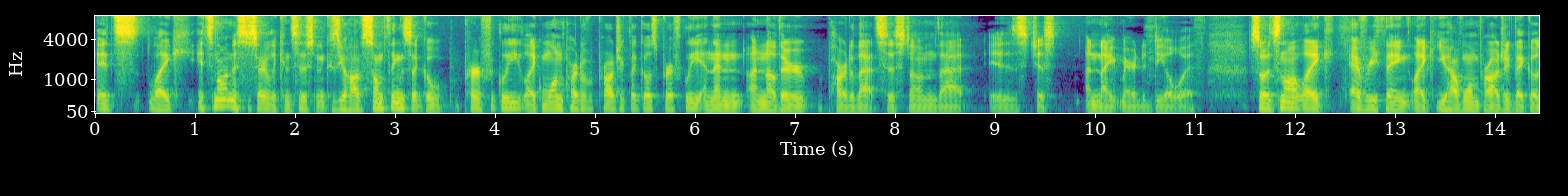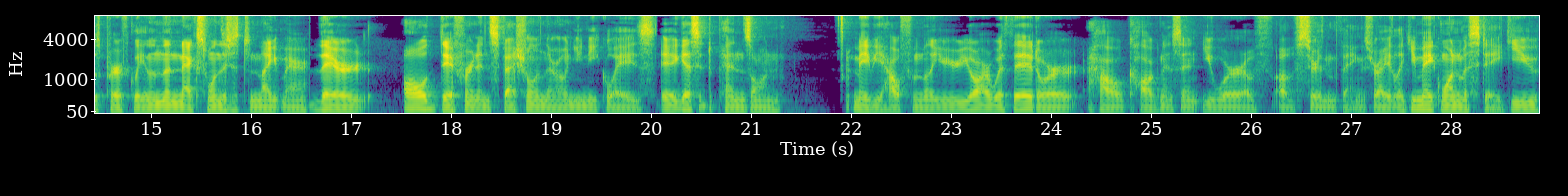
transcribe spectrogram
it's like it's not necessarily consistent because you'll have some things that go perfectly, like one part of a project that goes perfectly, and then another part of that system that is just a nightmare to deal with. So it's not like everything like you have one project that goes perfectly and then the next one is just a nightmare. They're all different and special in their own unique ways. I guess it depends on maybe how familiar you are with it or how cognizant you were of of certain things right like you make one mistake you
